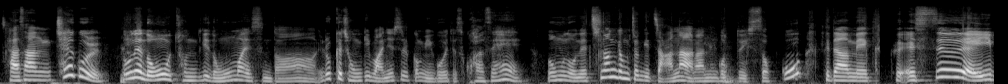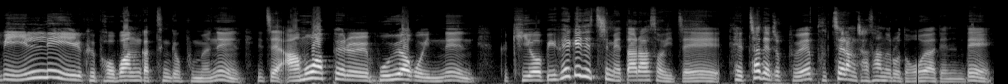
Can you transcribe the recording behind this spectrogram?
자산 채굴. 너네 너무 전기 너무 많이 쓴다. 이렇게 전기 많이 쓸 거면 이거에 대해서 과세해. 너무 너네 친환경적이지 않아라는 것도 있었고 그 다음에 그 SAB 121 그 법안 같은 거 보면은 이제 암호화폐를 보유하고 있는 그 기업이 회계 지침에 따라서 이제 대차 대조표에 부채랑 자산으로 넣어야 되는데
